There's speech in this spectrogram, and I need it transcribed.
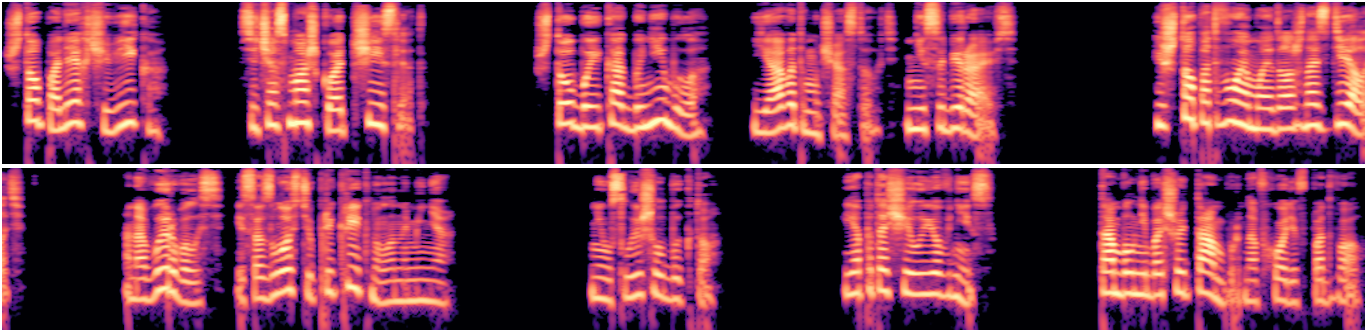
Что полегче, Вика? Сейчас Машку отчислят. Что бы и как бы ни было, я в этом участвовать не собираюсь. И что, по-твоему, я должна сделать? Она вырвалась и со злостью прикрикнула на меня. Не услышал бы кто. Я потащил ее вниз. Там был небольшой тамбур на входе в подвал.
